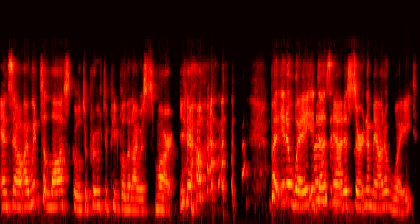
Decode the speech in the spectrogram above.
And so I went to law school to prove to people that I was smart, you know? But in a way it does add a certain amount of weight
